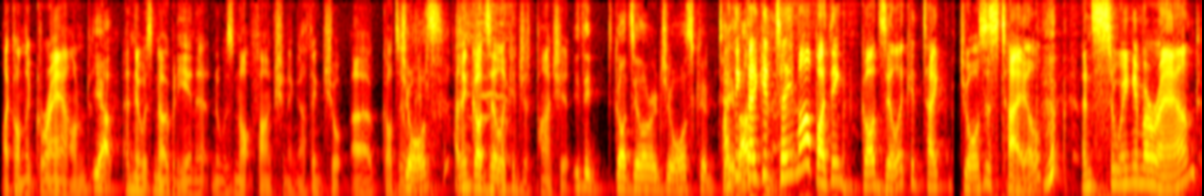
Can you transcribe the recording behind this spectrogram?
like on the ground, Yeah. and there was nobody in it and it was not functioning, I think uh, Godzilla. Jaws. Could, I think Godzilla could just punch it. you think Godzilla and Jaws could team I think up? they could team up. I think Godzilla could take Jaws' tail and swing him around.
